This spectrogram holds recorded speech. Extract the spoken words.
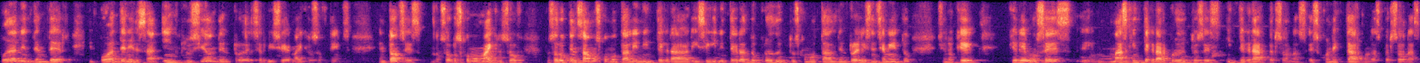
puedan entender y puedan tener esa inclusión dentro del servicio de Microsoft Teams. Entonces, nosotros como Microsoft no solo pensamos como tal en integrar y seguir integrando productos como tal dentro del licenciamiento, sino que queremos es, eh, más que integrar productos, es integrar personas, es conectar con las personas,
